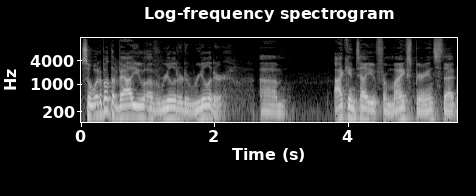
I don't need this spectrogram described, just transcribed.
So, what about the value of realtor to realtor? Um, I can tell you from my experience that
